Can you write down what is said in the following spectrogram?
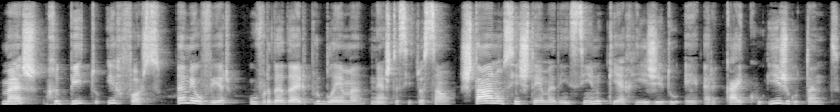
Mas, repito e reforço, a meu ver, o verdadeiro problema nesta situação está num sistema de ensino que é rígido, é arcaico e esgotante,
